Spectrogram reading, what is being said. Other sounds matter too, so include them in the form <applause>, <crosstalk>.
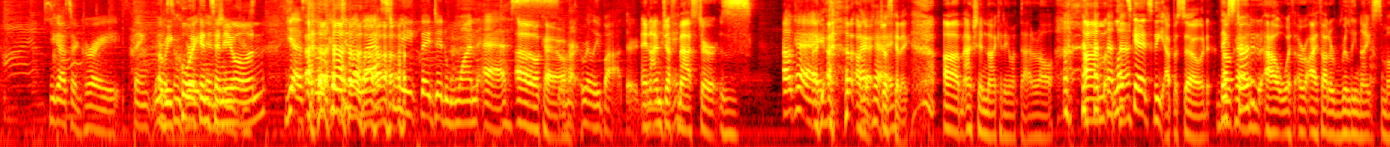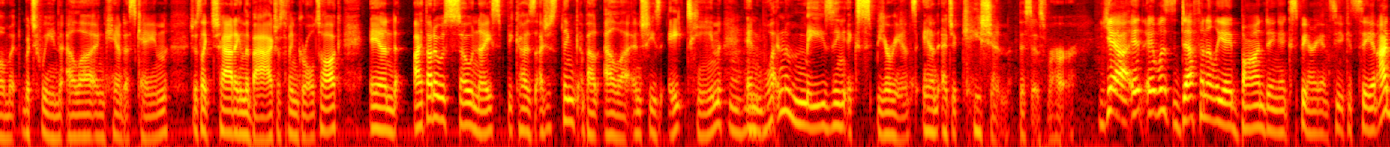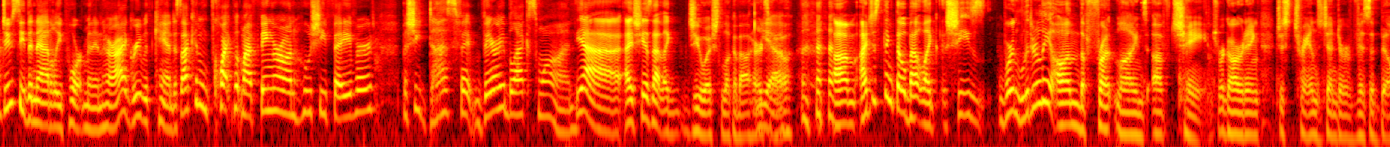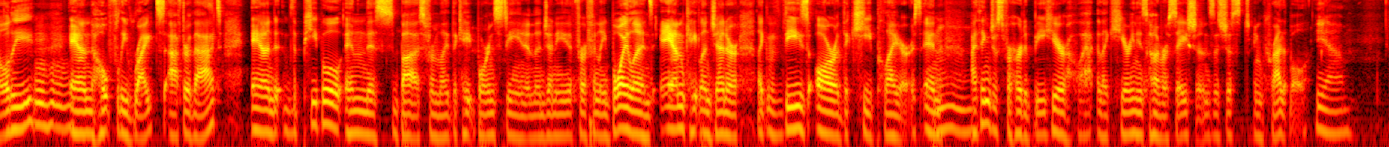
You guys are great. Thank you. Are we cool to continue engineers. on? Yes, because you know <laughs> last week they did one S. Oh, okay, So okay. that really bothered. And I'm. Jeff Masters. Okay. <laughs> okay, just kidding. Um, actually, I'm not kidding with that at all. Um, <laughs> let's get to the episode. They Okay. started out with, a, I thought, a really nice moment between Ella and Candis Cayne, just like chatting in the back, just having girl talk. And I thought it was so nice because I just think about Ella and she's 18, Mm-hmm. and what an amazing experience and education this is for her. Yeah, it, it was definitely a bonding experience you could see. And I do see the Natalie Portman in her. I agree with Candis. I couldn't quite put my finger on who she favored, but she does fit very Black Swan. Yeah, I, she has that like Jewish look about her Yeah. too. um, I just think though about like she's we're literally on the front lines of change regarding just transgender visibility Mm-hmm. and hopefully rights after that. And the people in this bus from like the Kate Bornstein and then Jennifer Finney Boylans and Caitlyn Jenner, like these are the key players. And Mm-hmm. I think just for her to be here, like hearing these conversations is just incredible. Yeah.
